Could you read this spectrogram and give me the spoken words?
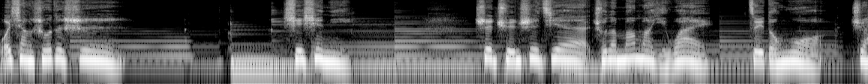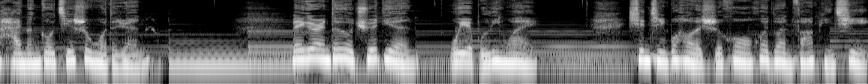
我想说的是，谢谢你，是全世界除了妈妈以外最懂我却还能够接受我的人。每个人都有缺点，我也不例外。心情不好的时候会乱发脾气，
